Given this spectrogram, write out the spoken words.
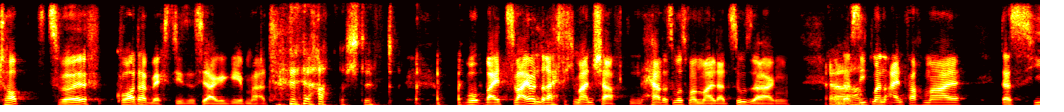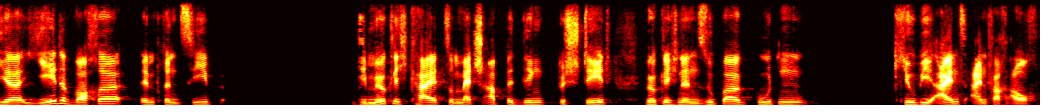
Top 12 Quarterbacks dieses Jahr gegeben hat. Ja, das stimmt. Wo, bei 32 Mannschaften. Ja, das muss man mal dazu sagen. Ja. Und das sieht man einfach mal, dass hier jede Woche im Prinzip die Möglichkeit, so Matchup-bedingt besteht, wirklich einen super guten QB1 einfach auch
